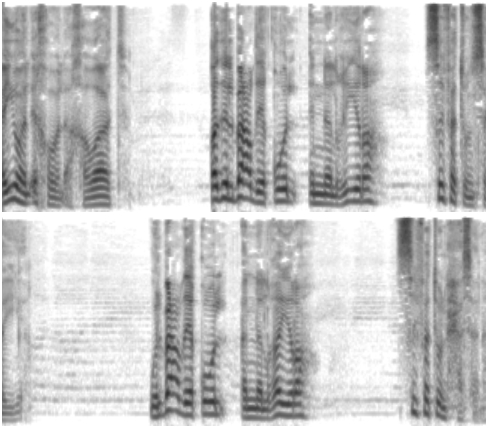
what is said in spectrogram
أيها الإخوة والأخوات قد البعض يقول إن الغيرة صفة سيئة. والبعض يقول أن الغيرة صفة حسنة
